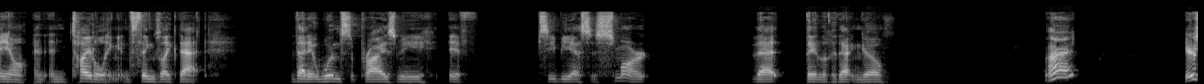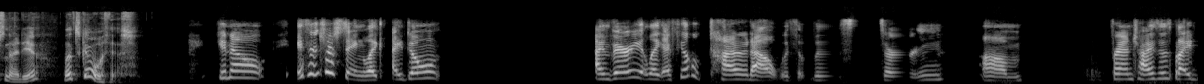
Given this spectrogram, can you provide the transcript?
you know and, and titling and things like that. That it wouldn't surprise me if CBS is smart that they look at that and go, "All right, here's an idea. Let's go with this." you know, it's interesting. Like I don't. I'm very like I feel tired out with with certain um franchises, but I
